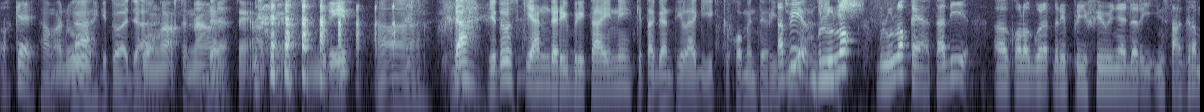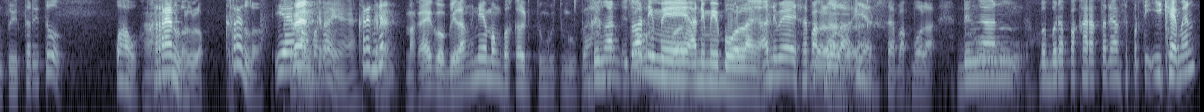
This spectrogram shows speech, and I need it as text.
Oke. Sama Waduh, dah gitu aja. gua nggak kenal Dan- dah TA. Dah gitu sekian dari berita ini kita ganti lagi ke komentar Tapi. Blue Lock. Blue Lock ya tadi eh, kalau gue lihat dari previewnya dari Instagram, Twitter itu wow, Ah, keren loh. Lock. Keren loh. Iya Keren, emang keren. makanya. Keren kan? Makanya gue bilang ini emang bakal ditunggu-tunggu banget. Dengan Itu anime anime bola ya. Anime sepak Bola, bola, bola. yes, sepak bola. Dengan beberapa karakter yang seperti Ikemen,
